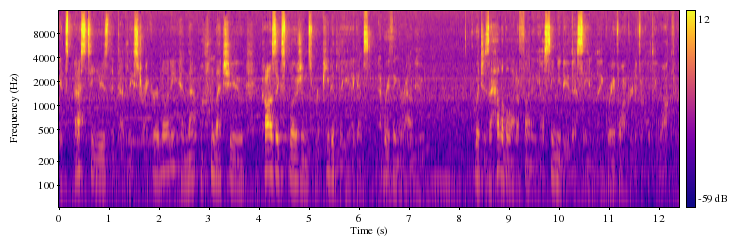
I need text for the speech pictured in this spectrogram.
it's best to use the Deadly Striker ability, and that will let you cause explosions repeatedly against everything around you, which is a hell of a lot of fun, and you'll see me do this in the Gravewalker difficulty walkthrough.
